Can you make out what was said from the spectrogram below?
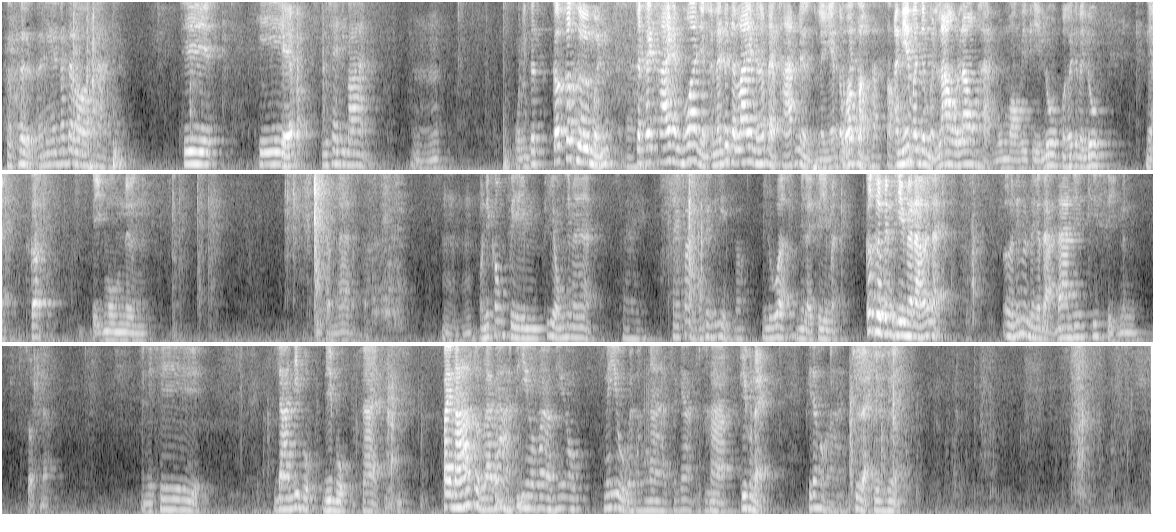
เผลอๆอันนี้น่าจะรอถ่ายที่ที่เทปอะไม่ใช่ที่บ้านอืม วันนี้ก็ก็ก็คือเหมือนจะคล้ายๆ กันเพราะว่าอย่างอันนั้นก็จะไล่มาตั้งแต่พาร์ทหนึ่งอะไรเงี้ยแต่ว่าฝั่งพาร์ทสองอันนี้มันจะเหมือนเล่าเล่าผ่านมุมมอง VP รูปมันก็จะเป็นรูป เนี่ยก็อีกมุมหนึ่งมีทำหน้าต่างๆอืมวันนี้กล้องฟิล์มพี่ยงใช่ไหมใช่ใช่ป่ะเขาเป็นพี่หลินเปล่าไม่รู้อะมีหลายฟิล์มอะก็คือเป็นทีมระดาวนี่แหละ เออนี่มันเป็นกระดาษด้านที่ที่สีมันสดนะ อันนี้ที่ด้านที่บุกดีบุกใช่ไปมาล่าสุดแวะไปหาพี่เขามาพี่เขาไม่อยู่ไปพังงานสักอย่างค่ะพี่คนไหน พี่เจ้าของร้านชื่ออะไรพี่เขาชื่ออะไร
